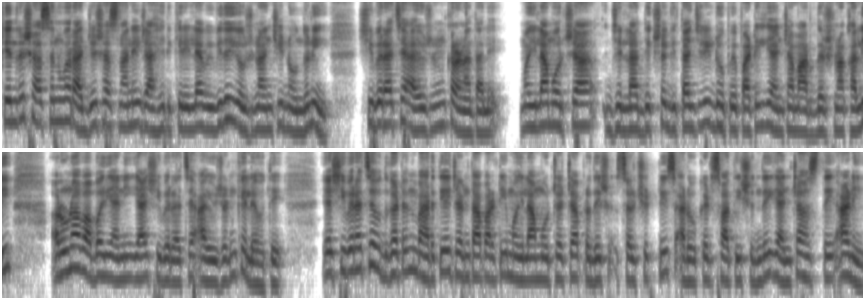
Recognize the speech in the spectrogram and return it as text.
केंद्र शासन व राज्य शासनाने जाहीर केलेल्या विविध योजनांची नोंदणी शिबिराचे आयोजन करण्यात आले. महिला मोर्चा जिल्हाध्यक्ष गीतांजली ढोपे पाटील यांच्या मार्गदर्शनाखाली अरुणा बाबर यांनी या शिबिराचे आयोजन केले होते. या शिबिराचे उद्घाटन भारतीय जनता पार्टी महिला मोर्चाच्या प्रदेश सरचिटणीस ॲडव्होकेट स्वाती शिंदे यांच्या हस्ते आणि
